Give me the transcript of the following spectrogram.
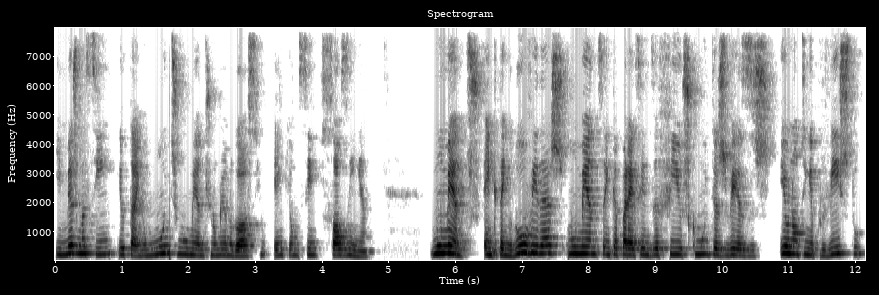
e mesmo assim eu tenho muitos momentos no meu negócio em que eu me sinto sozinha. Momentos em que tenho dúvidas, momentos em que aparecem desafios que muitas vezes eu não tinha previsto,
